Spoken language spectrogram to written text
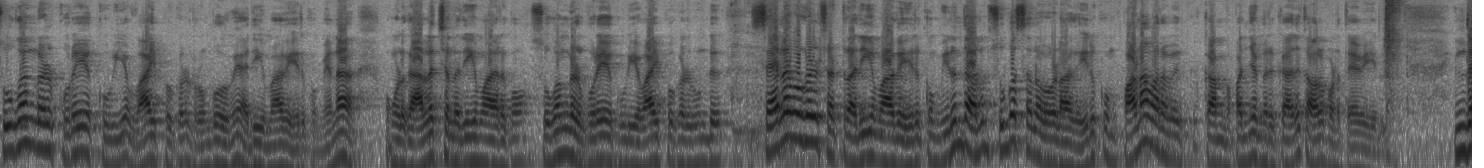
சுகங்கள் குறையக்கூடிய வாய்ப்புகள் ரொம்பவுமே அதிகமாக இருக்கும். ஏன்னா உங்களுக்கு அலைச்சல் அதிகமாக இருக்கும் சுகங்கள் குறையக்கூடிய வாய்ப்புகள் உண்டு செலவுகள் சற்று அதிகமாக இருக்கும். இருந்தாலும் சுப செலவுகளாக இருக்கும். பண வரவுக்கு கம் பஞ்சம் இருக்காது கவலைப்பட தேவையில்லை. இந்த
